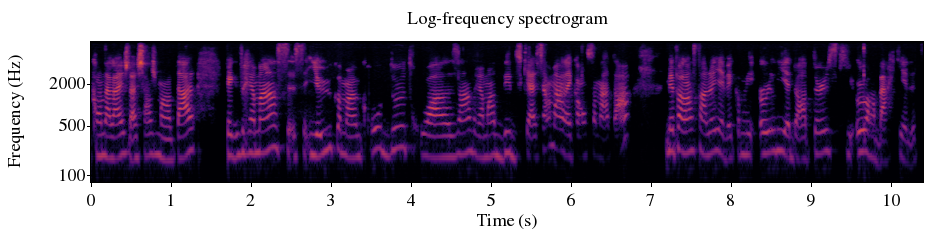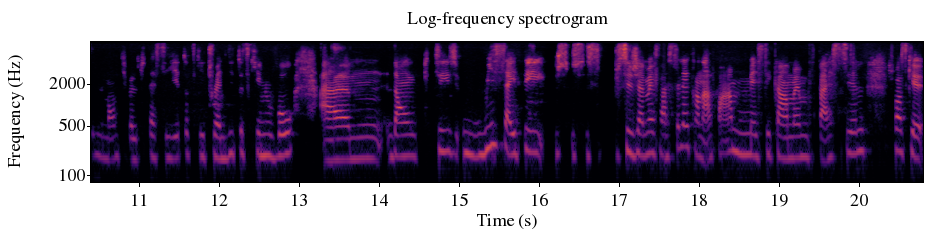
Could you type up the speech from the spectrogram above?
qu'on allège la charge mentale. Fait que vraiment, il y a eu comme un gros deux, trois ans vraiment d'éducation vers les consommateurs. Mais pendant ce temps-là, il y avait comme les early adopters qui, eux, embarquaient. Là, le monde qui veulent tout essayer, tout ce qui est trendy, tout ce qui est nouveau. Euh, donc, oui, ça a été... C'est jamais facile d'être en affaires, mais c'est quand même facile. Je pense que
